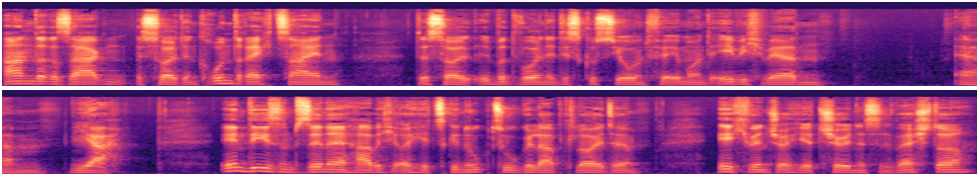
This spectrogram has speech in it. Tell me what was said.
Andere sagen, es sollte ein Grundrecht sein. Das soll, wird wohl eine Diskussion für immer und ewig werden. Ähm, ja. In diesem Sinne habe ich euch jetzt genug zugelappt, Leute. Ich wünsche euch jetzt schönes Silvester.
